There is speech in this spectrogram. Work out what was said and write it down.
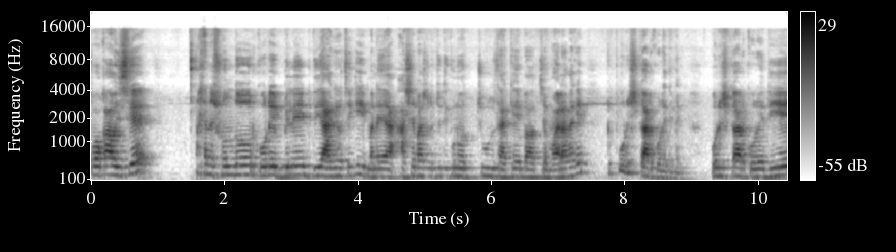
পোকা হয়েছে এখানে সুন্দর করে ব্লেড দিয়ে আগে হচ্ছে কি মানে আশেপাশে যদি কোনো চুল থাকে বা হচ্ছে ময়লা থাকে, একটু পরিষ্কার করে দেবেন। পরিষ্কার করে দিয়ে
